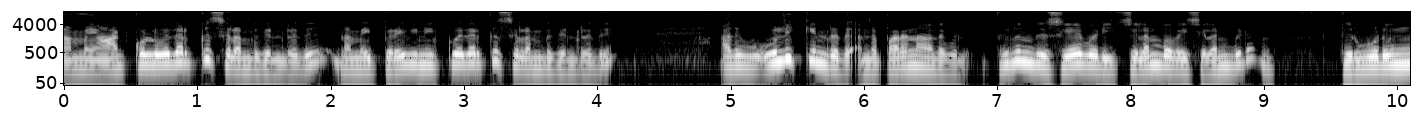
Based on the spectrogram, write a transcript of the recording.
நம்மை ஆட்கொள்வதற்கு சிலம்புகின்றது நம்மை பிறவி நீக்குவதற்கு சிலம்புகின்றது அது ஒலிக்கின்றது அந்த பரநாத ஒலி. திருந்து சேவடி சிலம்பவை சிலம்பிட திருவடும்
